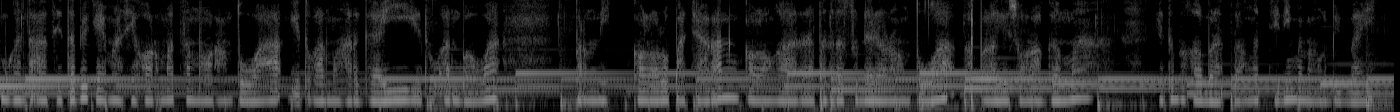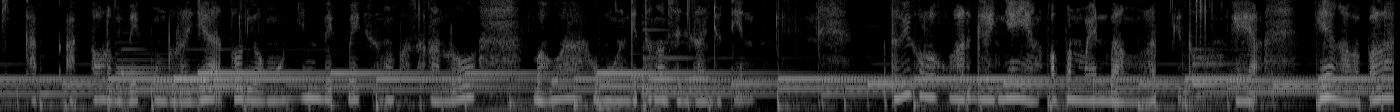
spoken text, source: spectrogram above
Bukan taat sih tapi kayak masih hormat sama orang tua gitu kan menghargai gitu kan bahwa pernik kalau lo pacaran kalau nggak dapat restu dari orang tua apalagi soal agama itu bakal berat banget. Jadi memang lebih baik dikat atau lebih baik mundur aja atau diomongin baik-baik sama pasangan lo bahwa hubungan kita nggak bisa dilanjutin. Tapi kalau keluarganya yang open mind banget gitu kayak ya nggak apa-apa lah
